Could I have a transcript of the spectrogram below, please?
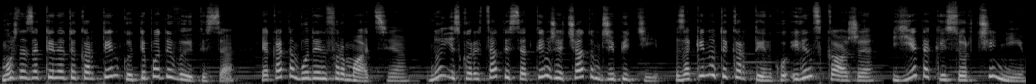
Можна закинути картинку і ти подивитися, яка там буде інформація. Ну і скористатися тим же чатом GPT. Закинути картинку, і він скаже, є такий сорт чи ні.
